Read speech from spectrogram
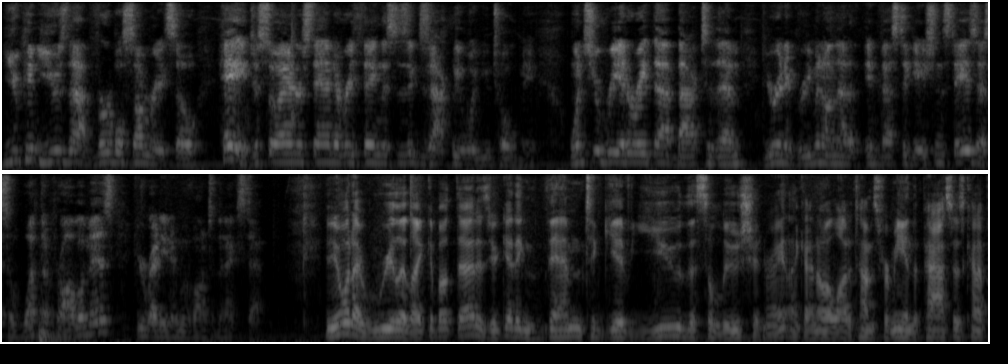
you can use that verbal summary. So hey just so i understand everything this is exactly what you told me. Once you reiterate that back to them, you're in agreement on that investigation stage as to what the problem is, you're ready to move on to the next step. You know what I really like about that is you're getting them to give you the solution, right? Like I know a lot of times for me in the past is kind of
